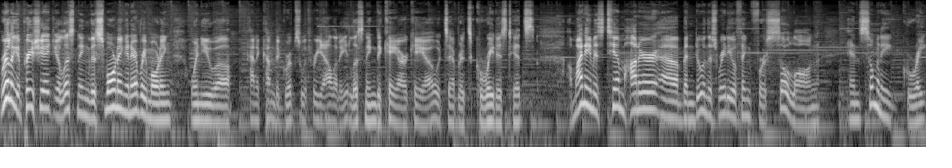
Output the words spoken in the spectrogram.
Really appreciate you listening this morning and every morning when you uh, kind of come to grips with reality, listening to KRKO. It's Everett's greatest hits. Uh, my name is Tim Hunter. I've been doing this radio thing for so long and so many great,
